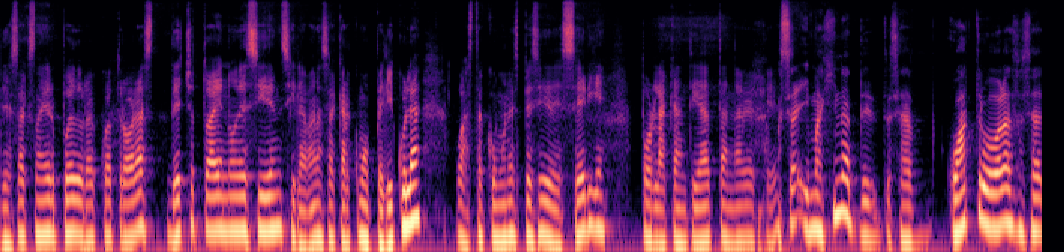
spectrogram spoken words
de Zack Snyder puede durar cuatro horas. De hecho, todavía no deciden si la van a sacar como película o hasta como una especie de serie por la cantidad tan larga que O es. sea, imagínate, o sea, cuatro horas, o sea,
